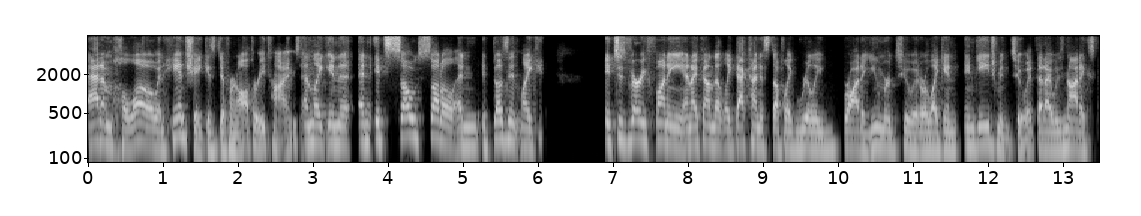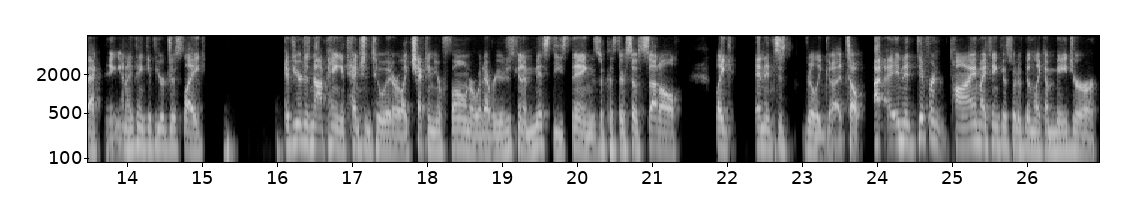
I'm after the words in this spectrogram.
adam hello and handshake is different all three times. And like in the and it's so subtle and it doesn't like it's just very funny and i found that like that kind of stuff like really brought a humor to it or like an engagement to it that i was not expecting and i think if you're just like if you're just not paying attention to it or like checking your phone or whatever, you're just going to miss these things because they're so subtle. Like, and it's just really good. So, I, in a different time, I think this would have been like a major,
